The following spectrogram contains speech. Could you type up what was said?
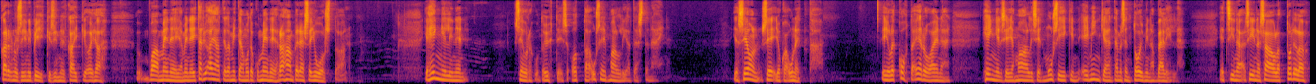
karnusiinipiikki sinne, että kaikki on ihan vaan menee ja menee. Ei tarvitse ajatella mitään muuta kuin menee. Rahan perässä juostaan. Ja hengellinen seurakuntayhteisö ottaa usein mallia tästä näin. Ja se on se, joka unettaa. Ei ole kohta eroa enää hengellisen ja maallisen musiikin, ei minkään tämmöisen toiminnan välillä. Et siinä, siinä saa olla todella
